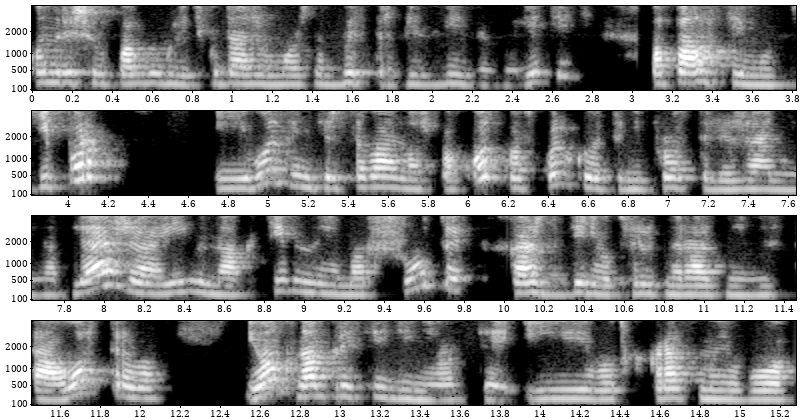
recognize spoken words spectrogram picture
он решил погуглить, куда же можно быстро без визы вылететь. Попался ему Кипр, и его заинтересовал наш поход, поскольку это не просто лежание на пляже, а именно активные маршруты, каждый день в абсолютно разные места острова, и он к нам присоединился. И вот как раз мы его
